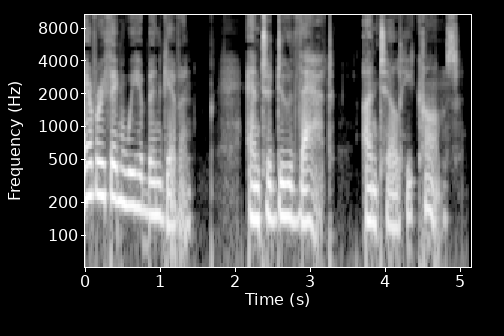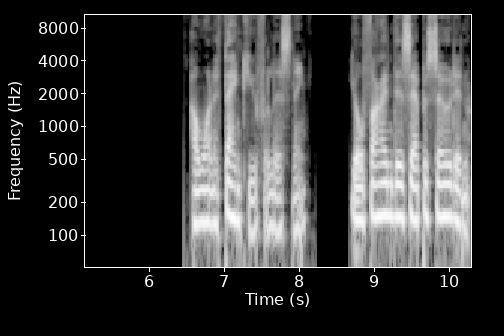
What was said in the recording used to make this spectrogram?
everything we have been given, and to do that until He comes. I want to thank you for listening. You'll find this episode and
